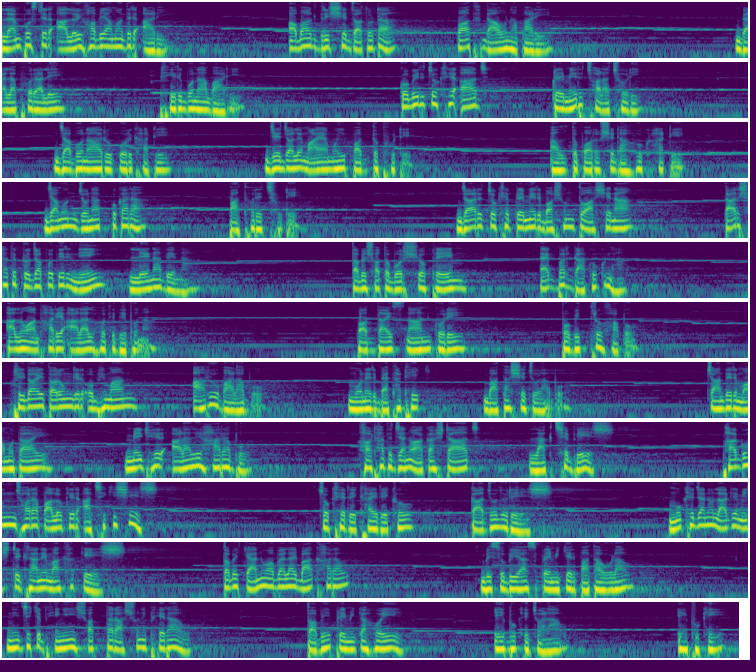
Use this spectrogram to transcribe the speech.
ল্যাম্পপোস্টের আলোই হবে আমাদের আড়ি। অবাক দৃশ্যে যতটা পথ দাও না পারি। বেলা ফোরালে ফিরব না বাড়ি। কবির চোখে আজ প্রেমের ছড়াছড়ি। যাব না আর উপর ঘাটে, যে জলে মায়াময়ী পদ্ম ফুটে। আলতো পরশে ডাহুক হাটে, যেমন জোনাক পোকারা পাথরে ছুটে। যার চোখে প্রেমের বসন্ত আসে না, তার সাথে প্রজাপতির নেই লেনা দেনা। তবে শতবর্ষীয় প্রেম একবার ডাকুক না, আলো আধারে আড়াল হতে দেব না। পদ্মায় স্নান করে পবিত্র হব। হৃদয় তরঙ্গের অভিমান আরও বাড়াবো। মনের ব্যথা ঠিক, বাতাসে জোড়াবো চাঁদের মমতায় মেঘের আড়ালে হারাবো। হঠাৎ যেন আকাশটা আজ লাগছে বেশ। ফাগুন ঝরা পালকের আছে কি শেষ? চোখের রেখায় রেখো কাজল রেশ। মুখে যেন লাগে মিষ্টি ঘ্রাণে মাখা কেশ। তবে কেন অবেলায় বাঘ হারাও? বিসুবিয়াস প্রেমিকের পাতা ওড়াও। নিজেকে ভেঙে সত্তার আসনে ফেরাও। তবে প্রেমিকা হয়ে এ বুকে জড়াও এ বুকে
